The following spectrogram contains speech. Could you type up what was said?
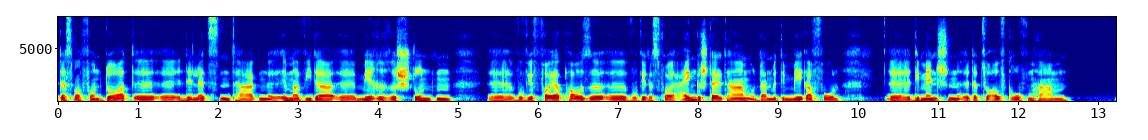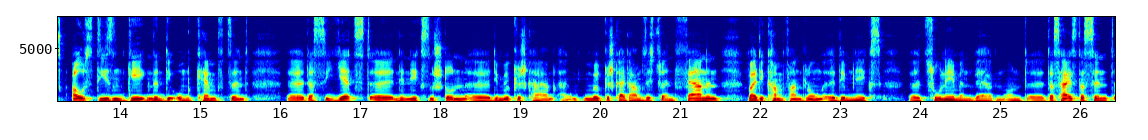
dass man von dort äh, in den letzten Tagen immer wieder mehrere Stunden wo wir Feuerpause, wo wir das Feuer eingestellt haben und dann mit dem Megafon äh, die Menschen äh, dazu aufgerufen haben, aus diesen Gegenden, die umkämpft sind, äh, dass sie jetzt äh, in den nächsten Stunden äh, die Möglichkeit, Möglichkeit haben, sich zu entfernen, weil die Kampfhandlungen demnächst zunehmen werden. Und das heißt, das sind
